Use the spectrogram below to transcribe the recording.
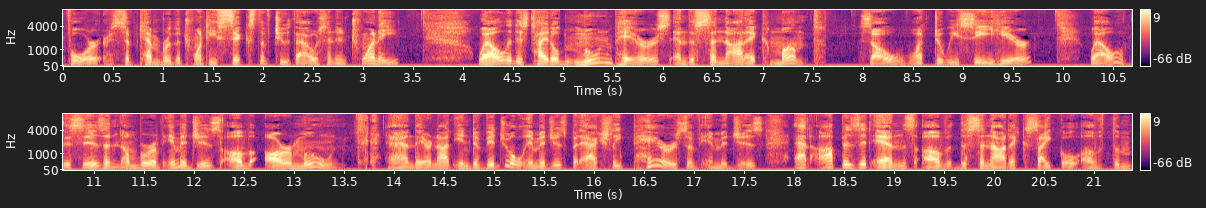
for September the 26th of 2020. Well, it is titled Moon Pairs and the Synodic Month. So what do we see here? Well, this is a number of images of our moon. And they are not individual images, but actually pairs of images at opposite ends of the synodic cycle of the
